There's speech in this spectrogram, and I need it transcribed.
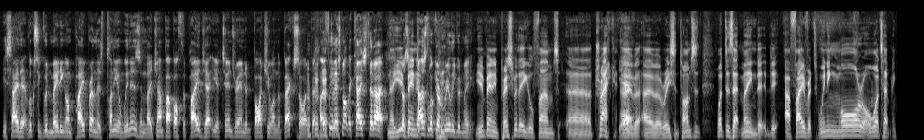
you say that it looks a good meeting on paper and there's plenty of winners and they jump up off the page at you, it turns around and bites you on the backside. But hopefully that's not the case today. No, you've because been- it does look a really good meeting. You've been impressed with Eagle Farm's uh, track Yeah. over over recent times. What does that mean? Do, do, are favourites winning more, or what's happening?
